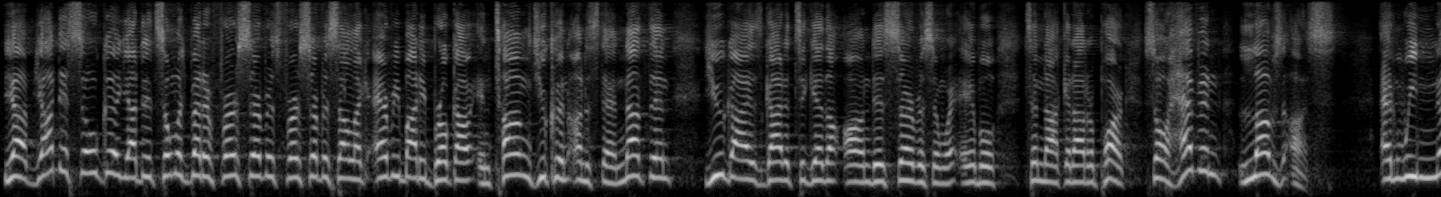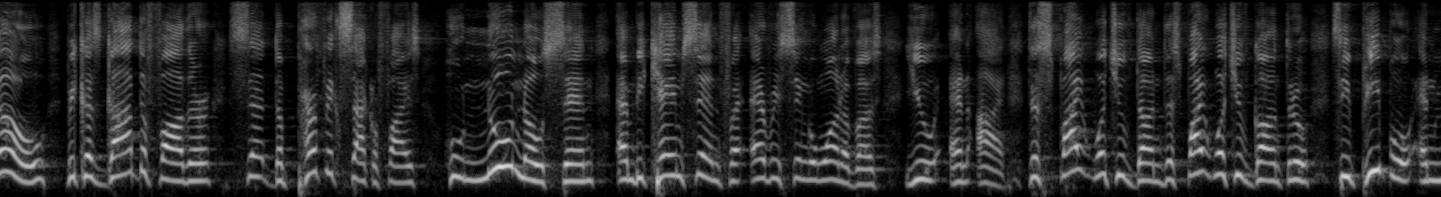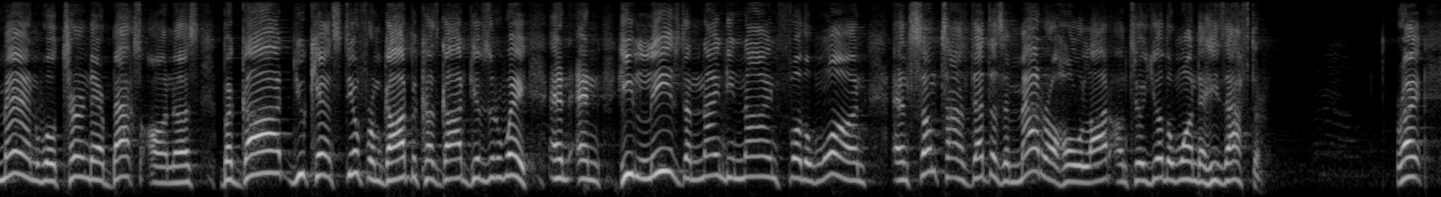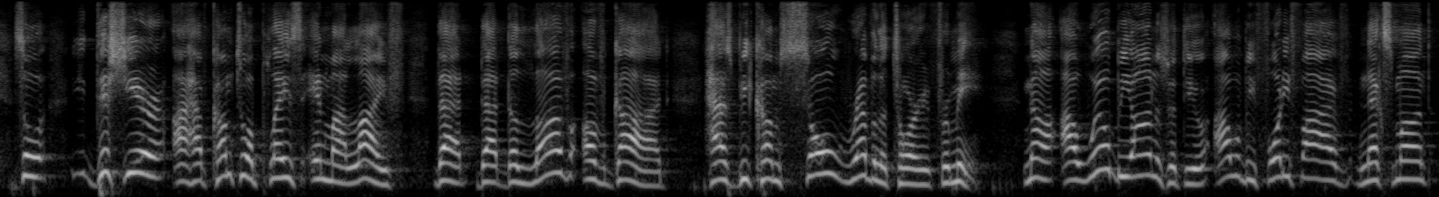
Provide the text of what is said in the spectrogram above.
Yeah, y'all did so good. Y'all did so much better first service. First service sounded like everybody broke out in tongues. You couldn't understand nothing. You guys got it together on this service and were able to knock it out of the park. So heaven loves us. And we know because God the Father sent the perfect sacrifice who knew no sin and became sin for every single one of us, you and I. Despite what you've done, despite what you've gone through, see, people and man will turn their backs on us, but God, you can't steal from God because God gives it away. And, and He leaves the 99 for the one, and sometimes that doesn't matter a whole lot until you're the one that He's after. Right? So this year, I have come to a place in my life that, that the love of God has become so revelatory for me. Now, I will be honest with you, I will be 45 next month,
